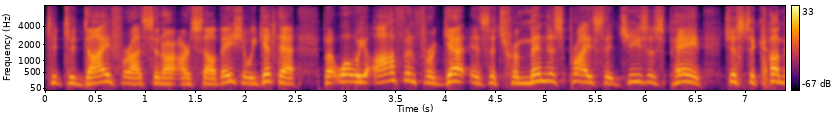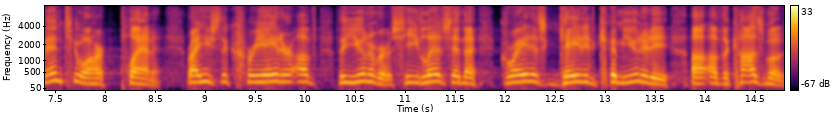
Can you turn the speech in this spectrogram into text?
to, to die for us in our, our salvation. We get that. But what we often forget is the tremendous price that Jesus paid just to come into our planet, right? He's the creator of the universe. He lives in the greatest gated community uh, of the cosmos.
